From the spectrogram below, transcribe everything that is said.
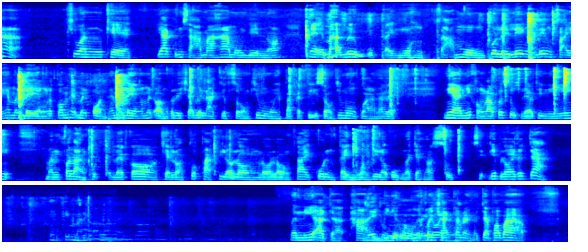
ชวนแขกญาติคุณสามาห้าโมงเย็นเนาะแม่มาเริ่มอบไก่งวงสามโมงก็เลยเร่งเร่งไฟให้มันแรง แล้วก็ให้มันอ่อนให้มันแรงให้มันอ่อนก็เลยใช้เวลาเกือบสองชั่วโมงปกติสองชั่วโมงกว่านั่นแหละเนี่ยอันนี้ของเราก็สุกแล้วทีนี้มันฝรั่งพวกแล้วก็แครอทพวกผักที่เราลองเราลองใต้ก้นไก่งวงที่เราอบเนาะจ้ะเนาะสุกเสร็จเรียบร้อยแล้วจ้ะ เนี่ยพี่มันวันนี้อาจจะถ่ายวิดีโอไม่ค่อยชัดเท่าไหร่นะจ้ะเพราะว่า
